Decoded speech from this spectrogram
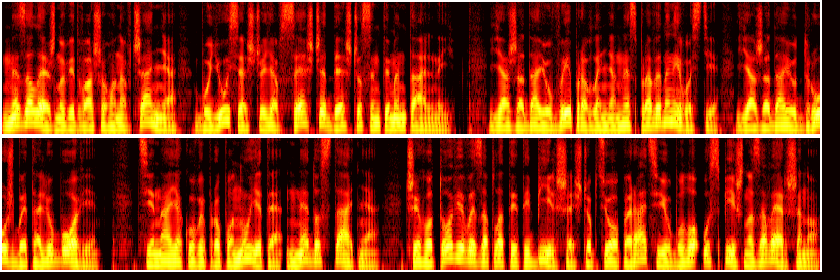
Незалежно від вашого навчання, боюся, що я все ще дещо сентиментальний. Я жадаю виправлення несправедливості, я жадаю дружби та любові. Ціна, яку ви пропонуєте, недостатня. Чи готові ви заплатити більше, щоб цю операцію було успішно завершено?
